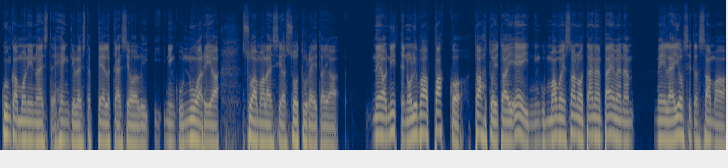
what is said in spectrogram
Kuinka moni näistä henkilöistä pelkäsi oli niin kuin nuoria suomalaisia sotureita ja ne, niiden oli vaan pakko, tahtoi tai ei. Niin kuin mä voin sanoa, tänä päivänä meillä ei ole sitä samaa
